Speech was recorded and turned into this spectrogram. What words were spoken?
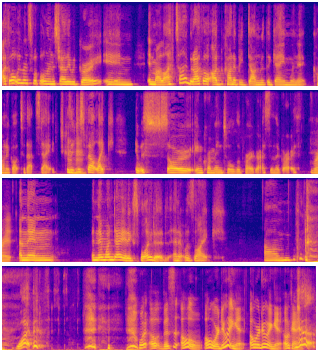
I thought women's football in Australia would grow in in my lifetime, but I thought I'd kind of be done with the game when it kind of got to that stage because Mm-hmm. it just felt like it was so incremental the progress and the growth. Right. And then and then one day it exploded and it was like um what? What? Oh, this is. Oh, oh, we're doing it. Oh, we're doing it. Okay. yeah.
